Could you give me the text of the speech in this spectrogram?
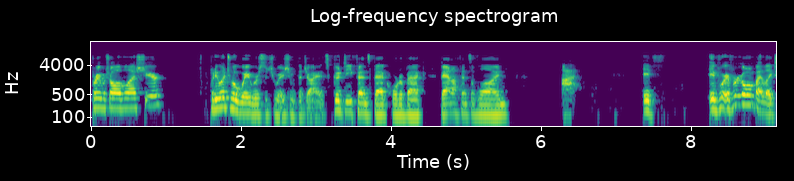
pretty much all of last year. But he went to a waiver situation with the Giants. Good defense, bad quarterback, bad offensive line. If we're if we're going by like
